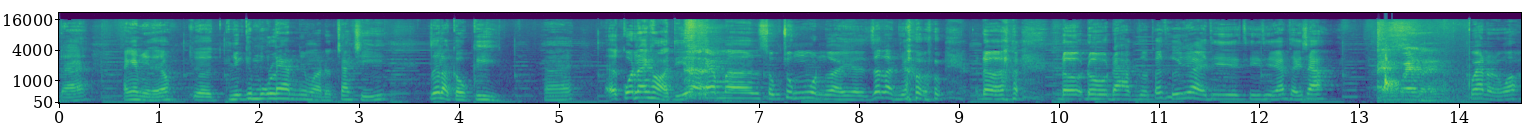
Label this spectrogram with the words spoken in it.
Đấy, anh em nhìn thấy không? Ờ, Những cái mũ len nhưng mà được trang trí rất là cầu kỳ. Đấy. Ờ, Quân anh hỏi tí là em ờ, sống chung với một người rất là nhiều đồ, đồ, đồ đạc rồi các thứ như này thì thì thì em thấy sao? em quen rồi Quen rồi đúng không?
